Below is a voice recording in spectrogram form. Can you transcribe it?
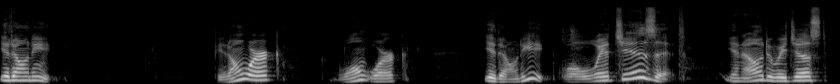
you don't eat. If you don't work, won't work, you don't eat. Well, which is it? You know, do we just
